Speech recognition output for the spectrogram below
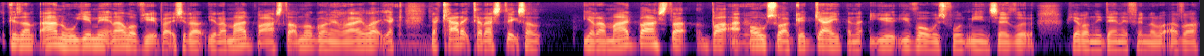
because I, I know you, mate, and I love you, but you're a, you're a mad bastard. I'm not going to lie. Like your your characteristics are. You're a mad bastard, but also a good guy. And you, you've always phoned me and said, "Look, if you ever need anything or whatever,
